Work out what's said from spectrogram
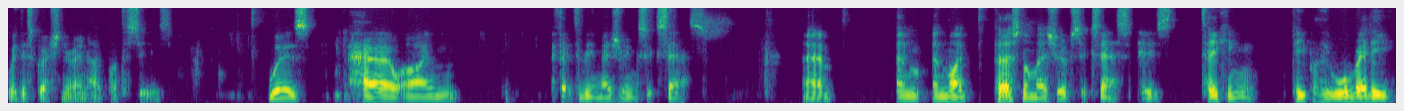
with this question around hypotheses was how I'm effectively measuring success. Um, and and my personal measure of success is taking people who already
